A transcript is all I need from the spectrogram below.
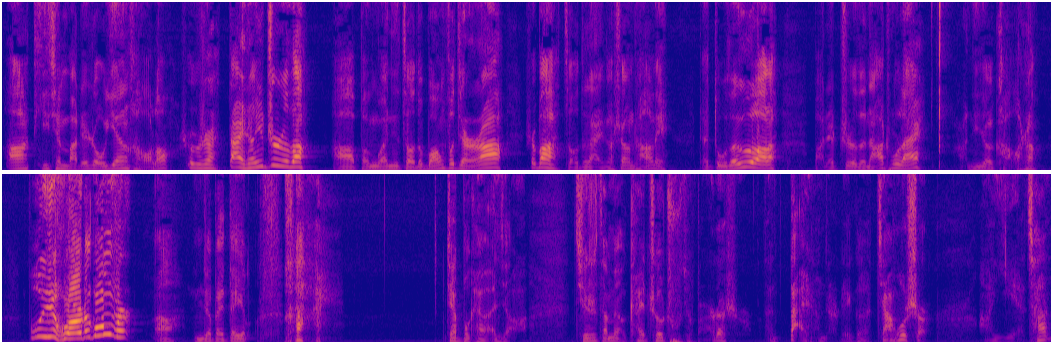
啊，提前把这肉腌好了，是不是？带上一炙子啊，甭管你走到王府井啊，是吧？走到哪个商场里，这肚子饿了，把这炙子拿出来啊，您就烤上。不一会儿的功夫啊，您就被逮了。嗨，这不开玩笑啊。其实咱们要开车出去玩的时候，咱带上点这个家伙事儿啊，野餐，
